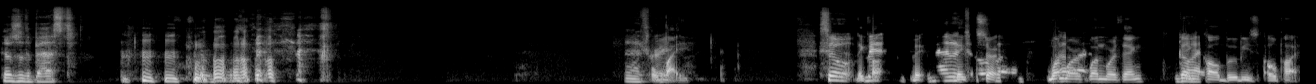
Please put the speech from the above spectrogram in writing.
Those are the best. That's Oh, crazy. bye. So They call Ma- they, they, sorry, one uh, more one more thing. Go they ahead. call boobies opie.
